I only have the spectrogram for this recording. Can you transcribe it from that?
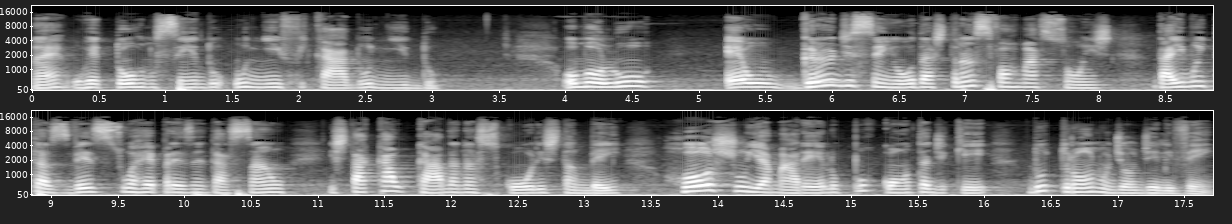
né? O retorno sendo unificado, unido. O Molu é o grande senhor das transformações. Daí muitas vezes sua representação está calcada nas cores também, roxo e amarelo, por conta de que do trono de onde ele vem.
